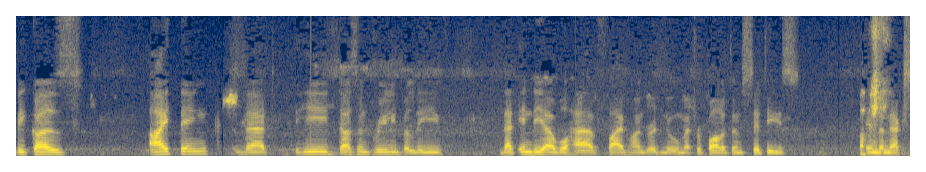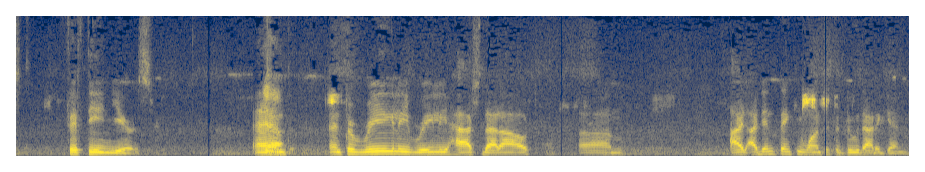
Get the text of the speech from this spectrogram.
because I think that he doesn't really believe that India will have 500 new metropolitan cities in the next 15 years. And and to really really hash that out um, I, I didn't think he wanted to do that again.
